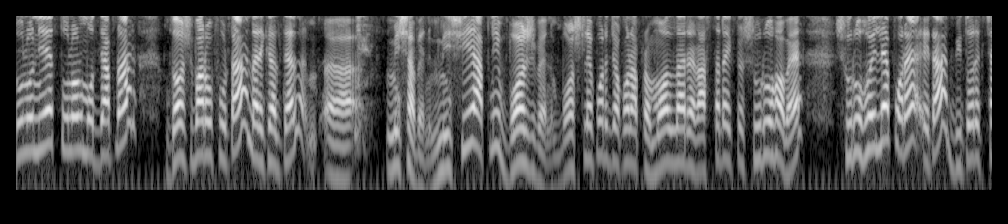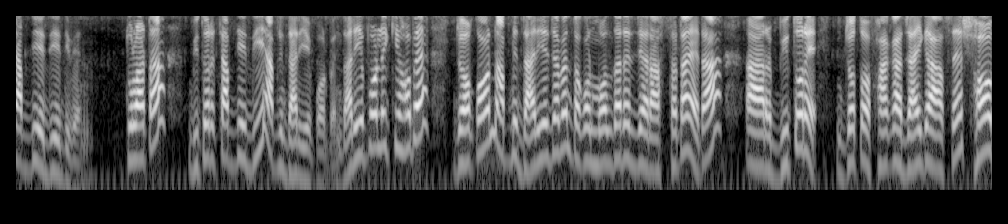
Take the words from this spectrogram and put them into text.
তুলো নিয়ে, তুলোর মধ্যে আপনার দশ বারো ফুটা নারিকেল তেল মিশাবেন, মিশিয়ে আপনি বসবেন। বসলে পরে যখন আপনার মলদারের রাস্তাটা একটু শুরু হবে, শুরু হইলে পরে এটা ভিতরে চাপ দিয়ে দিয়ে দিবেন। তোলাটা ভিতরে চাপ দিয়ে দিয়ে আপনি দাঁড়িয়ে পড়বেন। দাঁড়িয়ে পড়লে কি হবে? যখন আপনি দাঁড়িয়ে যাবেন, তখন মলদারের যে রাস্তাটা, এটা আর ভিতরে যত ফাঁকা জায়গা আছে, সব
